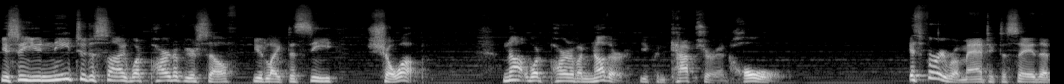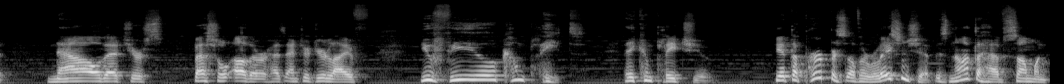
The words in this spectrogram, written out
You see, you need to decide what part of yourself you'd like to see show up, not what part of another you can capture and hold. It's very romantic to say that now that your special other has entered your life, you feel complete they complete you. Yet the purpose of the relationship is not to have someone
